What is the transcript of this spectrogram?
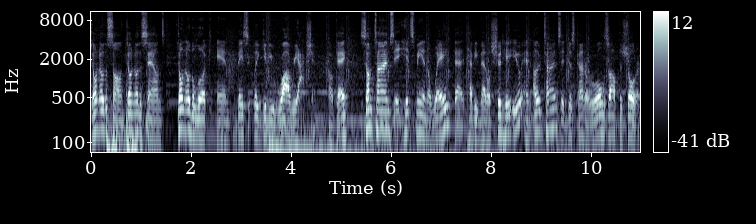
don't know the song, don't know the sound, don't know the look, and basically give you raw reaction. Okay? Sometimes it hits me in a way that heavy metal should hit you, and other times it just kind of rolls off the shoulder.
